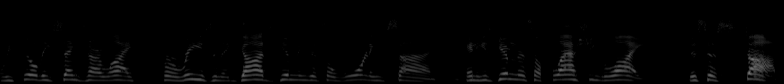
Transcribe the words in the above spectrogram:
we feel these things in our life for a reason that God's giving us a warning sign and He's giving us a flashing light that says stop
